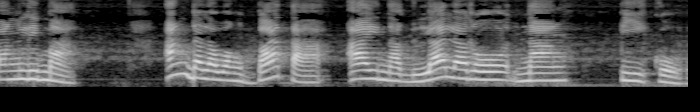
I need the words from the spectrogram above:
Panglima, ang dalawang bata ay naglalaro ng piko.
